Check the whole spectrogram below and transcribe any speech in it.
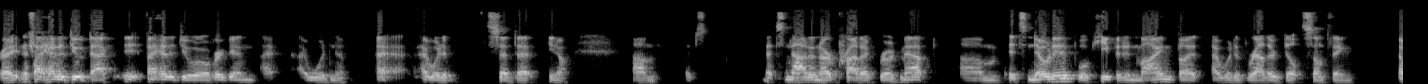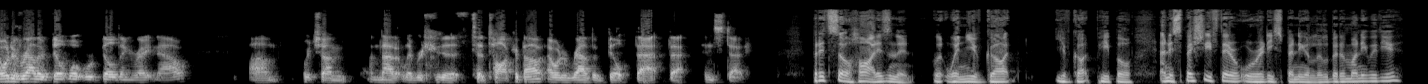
Right. And if I had to do it back, if I had to do it over again, I, I wouldn't have, I, I would have said that, you know, um, it's that's not in our product roadmap. Um, it's noted. We'll keep it in mind, but I would have rather built something. I would have rather built what we're building right now, um, which I'm I'm not at liberty to, to talk about. I would have rather built that that instead. But it's so hard, isn't it? When you've got you've got people, and especially if they're already spending a little bit of money with you,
